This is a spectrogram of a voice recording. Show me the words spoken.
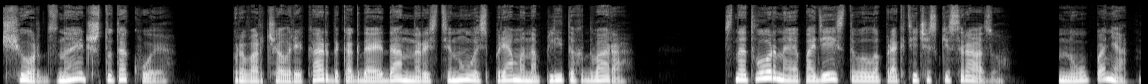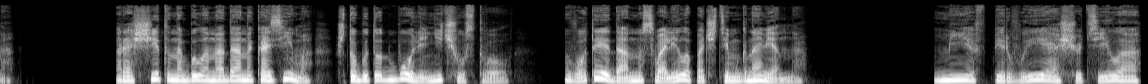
Черт знает, что такое проворчал Рикардо, когда Эданна растянулась прямо на плитах двора. Снотворное подействовало практически сразу. Ну, понятно. Рассчитано было на Дана Казима, чтобы тот боли не чувствовал. Вот и Эданну свалила почти мгновенно. Мия впервые ощутила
